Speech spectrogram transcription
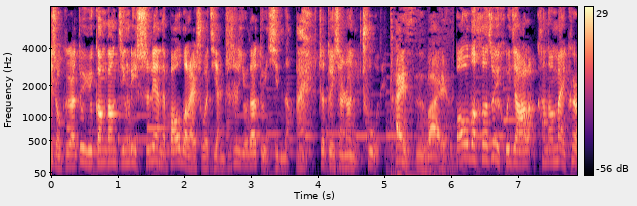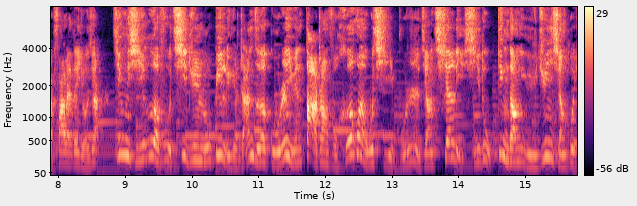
这首歌对于刚刚经历失恋的包子来说，简直是有点怼心呐！哎，这对象让你处的太失败了。包子喝醉回家了，看到麦克发来的邮件：惊喜恶妇弃君如敝履，然则古人云：大丈夫何患无妻？不日将千里西渡，定当与君相会。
